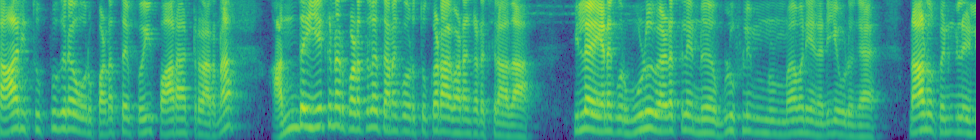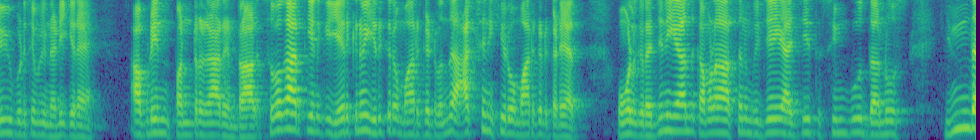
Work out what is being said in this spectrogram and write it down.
காரி துப்புகிற ஒரு படத்தை போய் பாராட்டுறாருன்னா அந்த இயக்குனர் படத்தில் தனக்கு ஒரு துக்கடா வேடம் கிடச்சிராதா? இல்லை எனக்கு ஒரு முழு வேடத்தில் இன்னும் ப்ளூ ஃபிலிம் மாதிரி நடிக்க விடுங்க. நானும் பெண்களை இழிவுபடுத்தி இப்படி நடிக்கிறேன். அப்படின்னு பண்ணுறார் என்றால் சிவகார்த்தியனுக்கு ஏற்கனவே இருக்கிற மார்க்கெட் வந்து ஆக்ஷன் ஹீரோ மார்க்கெட் கிடையாது. உங்களுக்கு ரஜினிகாந்த் கமலஹாசன் விஜய் அஜித் சிம்பு தனுஷ் இந்த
